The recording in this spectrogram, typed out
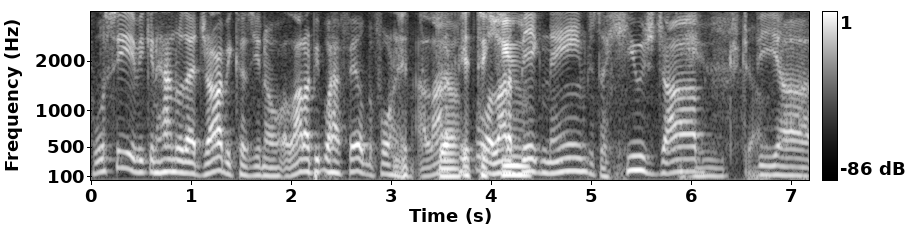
We'll see if he can handle that job because you know a lot of people have failed before him. It- a lot Yeah. of people, a a, lot of big names. It's a huge job. Huge job. The uh,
